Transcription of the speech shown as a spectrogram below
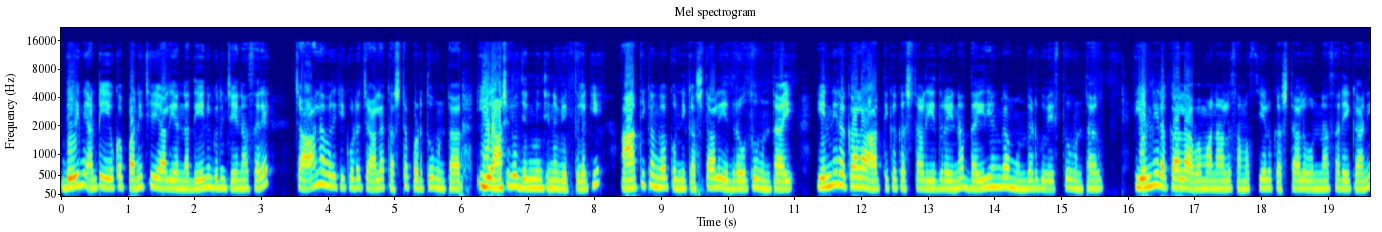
దేని అంటే ఏ ఒక పని చేయాలి అన్న దేని గురించి అయినా సరే చాలా వరకు కూడా చాలా కష్టపడుతూ ఉంటారు. ఈ రాశిలో జన్మించిన వ్యక్తులకి ఆర్థికంగా కొన్ని కష్టాలు ఎదురవుతూ ఉంటాయి. ఎన్ని రకాల ఆర్థిక కష్టాలు ఎదురైనా ధైర్యంగా ముందడుగు వేస్తూ ఉంటారు. ఎన్ని రకాల అవమానాలు సమస్యలు కష్టాలు ఉన్నా సరే కానీ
